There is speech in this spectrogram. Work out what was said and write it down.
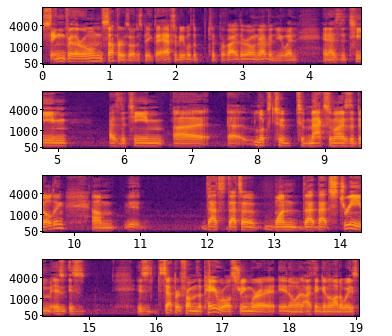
sing for their own supper, so to speak. They have to be able to, to provide their own revenue, and and as the team as the team uh, uh, looks to to maximize the building. Um, it, that's that's a one that that stream is is is separate from the payroll stream where you know I think in a lot of ways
